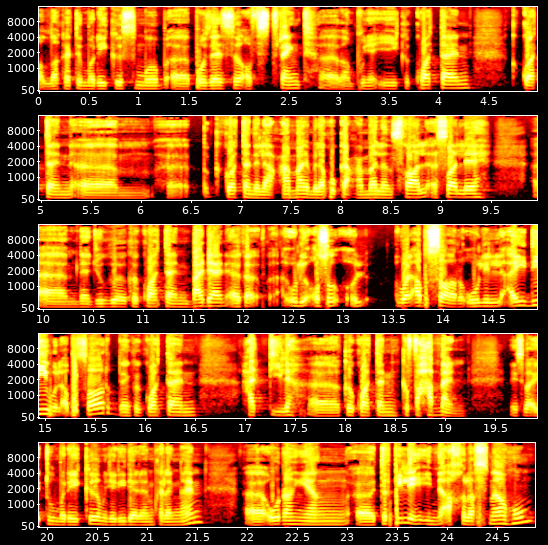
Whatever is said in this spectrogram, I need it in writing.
Allah kata mereka semua uh, possessor of strength, uh, mempunyai kekuatan, kekuatan um, uh, kekuatan dalam amal melakukan amalan sal saleh um, dan juga kekuatan badan uh, uli also wal absar ulil aidi wal absar dan kekuatan hatilah uh, kekuatan kefahaman. Dan sebab itu mereka menjadi dalam kalangan uh, orang yang uh, terpilih inna akhlasnahum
